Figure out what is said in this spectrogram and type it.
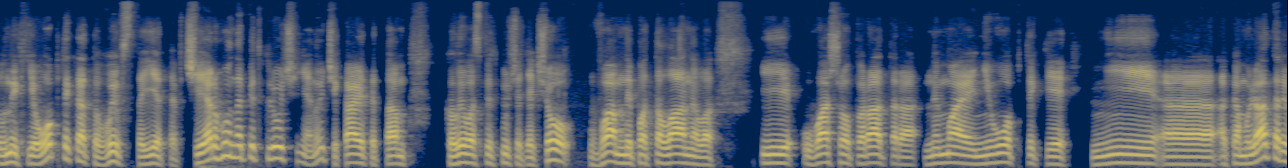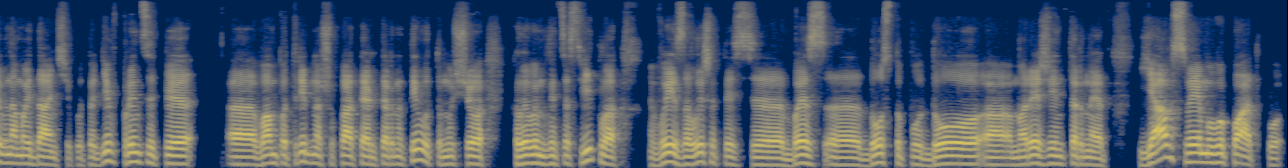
у них є оптика, то ви встаєте в чергу на підключення, ну і чекаєте там, коли вас підключать. Якщо вам не поталанило і у вашого оператора немає ні оптики, ні е, акумуляторів на майданчику, тоді, в принципі, е, вам потрібно шукати альтернативу, тому що коли вимкнеться світло, ви залишитесь е, без е, доступу до мережі інтернет. Я в своєму випадку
